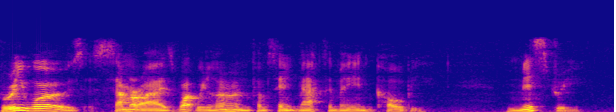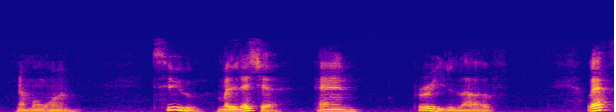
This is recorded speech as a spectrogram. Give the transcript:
Three words summarize what we learned from St. Maximilian Kolbe. Mystery, number one two, militia, and three, love. Let's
